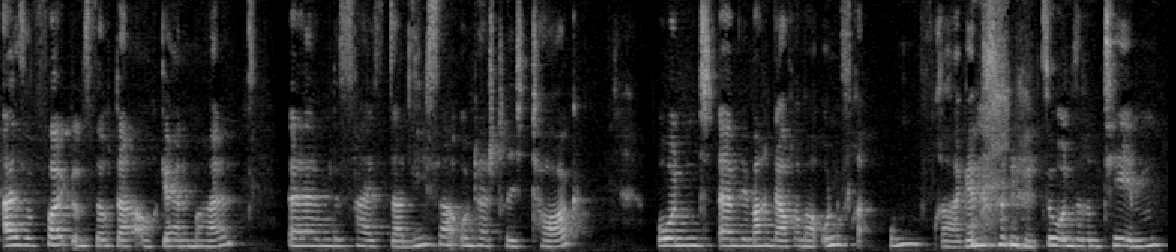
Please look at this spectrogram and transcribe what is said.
also folgt uns doch da auch gerne mal. Ähm, das heißt da Lisa-Talk. Und ähm, wir machen da auch immer Umfra Umfragen zu unseren Themen.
